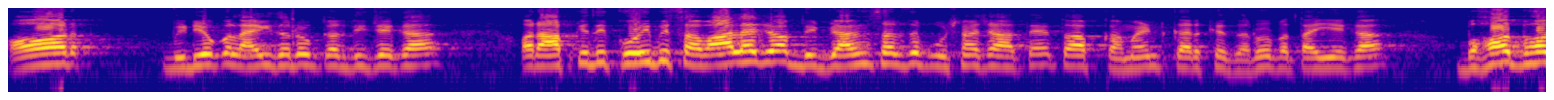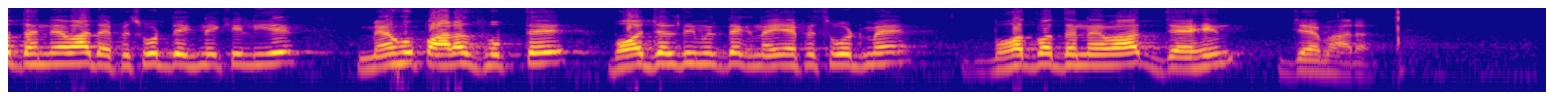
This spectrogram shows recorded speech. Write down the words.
और वीडियो को लाइक ज़रूर कर दीजिएगा। और आपके यदि कोई भी सवाल है जो आप दिव्यांग सर से पूछना चाहते हैं तो आप कमेंट करके ज़रूर बताइएगा। बहुत बहुत धन्यवाद एपिसोड देखने के लिए। मैं हूँ पारस भुप्ते। बहुत जल्दी मिलते हैं एक नए एपिसोड में। बहुत बहुत धन्यवाद। जय हिंद, जय भारत।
